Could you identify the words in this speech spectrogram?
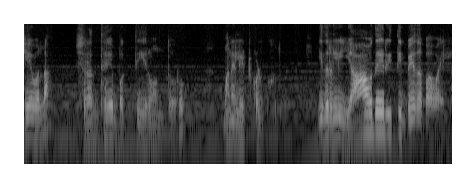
ಕೇವಲ ಶ್ರದ್ಧೆ, ಭಕ್ತಿ ಇರೋವಂಥವ್ರು ಮನೇಲಿ ಇಟ್ಕೊಳ್ಬಹುದು. ಇದರಲ್ಲಿ ಯಾವುದೇ ರೀತಿ ಭೇದ ಭಾವ ಇಲ್ಲ.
